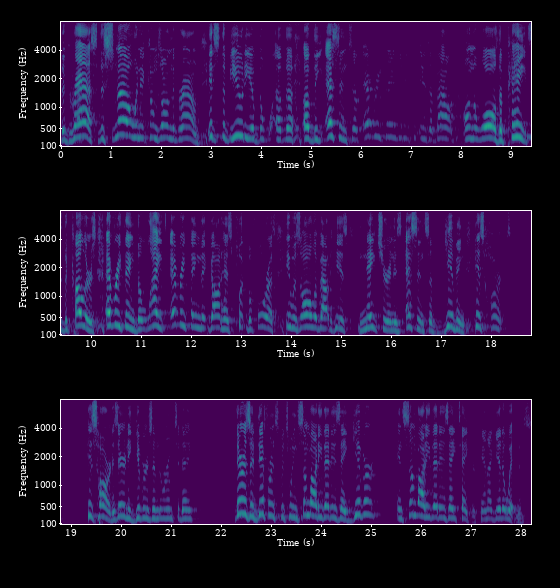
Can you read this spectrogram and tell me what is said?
The grass, the snow when it comes on the ground. It's the beauty of the, of the, of the essence of everything that it is about on the wall the paints, the colors, everything, the light, everything that God has put before us. It was all about His nature and His essence of giving, His heart. His heart. Is there any givers in the room today? There is a difference between somebody that is a giver and somebody that is a taker. Can I get a witness?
